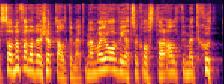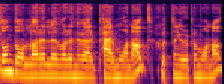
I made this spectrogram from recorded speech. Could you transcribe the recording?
sådana fall hade jag köpt Ultimate, men vad jag vet så kostar Ultimate 17 dollar eller vad det nu är per månad, 17 euro per månad.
